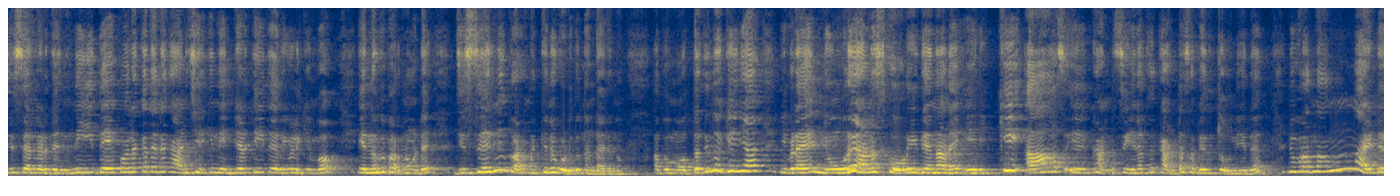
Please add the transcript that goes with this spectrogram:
ജിസലിന്റെ അടുത്ത് നീ ഇതേപോലൊക്കെ തന്നെ കാണിച്ചിരിക്കുന്നു എന്റെ അടുത്ത് ഈ തെറി വിളിക്കുമ്പോൾ എന്നൊക്കെ പറഞ്ഞുകൊണ്ട് ജിസലിനും കണക്കിന് കൊടുക്കുന്നുണ്ടായിരുന്നു. അപ്പൊ മൊത്തത്തിൽ നോക്കി കഴിഞ്ഞാൽ ഇവിടെ നൂറയാണ് സ്കോർ ചെയ്തതെന്നാണ് എനിക്ക് ആ കണ്ട സീനൊക്കെ കണ്ട സമയത്ത് തോന്നിയത്. നൂറ നന്നായിട്ട്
